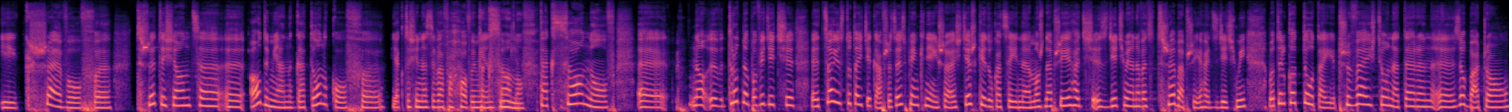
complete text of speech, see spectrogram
i krzewów 3000 y, odmian, gatunków, y, jak to się nazywa fachowym Taksonów. Taksonów. Y, no, trudno powiedzieć, co jest tutaj ciekawsze, co jest piękniejsze. Ścieżki edukacyjne, można przyjechać z dziećmi, a nawet trzeba przyjechać z dziećmi, bo tylko tutaj, przy wejściu na teren zobaczą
